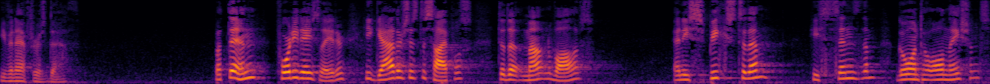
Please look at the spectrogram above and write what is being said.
even after his death. But then, 40 days later, he gathers his disciples to the Mountain of Olives and he speaks to them. He sends them, go unto all nations.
